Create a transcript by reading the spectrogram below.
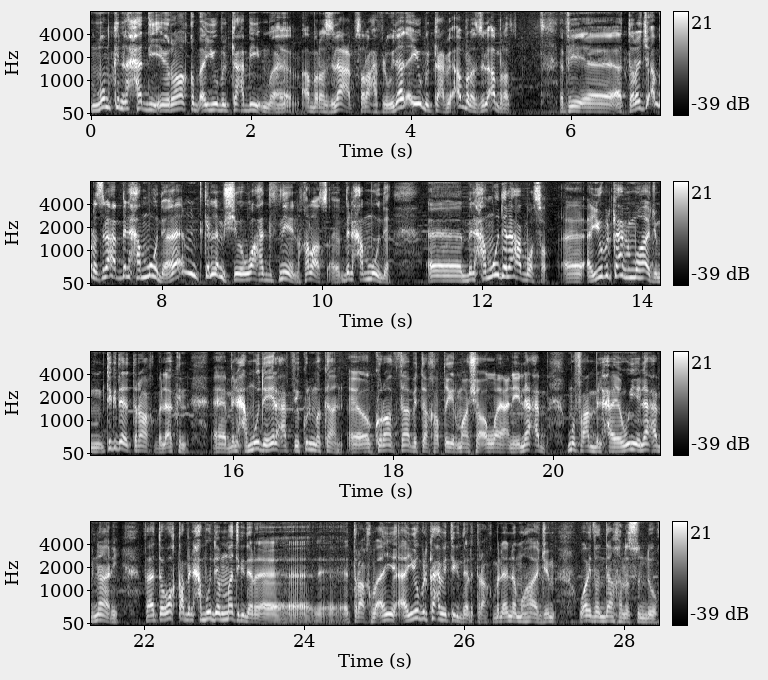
ممكن حد يراقب أيوب الكعبي أبرز لاعب صراحة في الوداد أيوب الكعبي أبرز الأبرز في آه، الترجي أبرز لاعب بن حمودة. ما نتكلمش واحد اثنين خلاص بن حمودة. آه، بن حمودة لاعب وسط. آه، أيوب الكعبي مهاجم تقدر تراقبه لكن بن حمودة يلعب في كل مكان. كرات ثابتة خطير ما شاء الله يعني لاعب مفعم بالحيوية لاعب ناري. فأتوقع بن حمودة ما تقدر تراقبه. أيوب الكعبي تقدر تراقبه لأنه مهاجم وأيضا داخل الصندوق.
